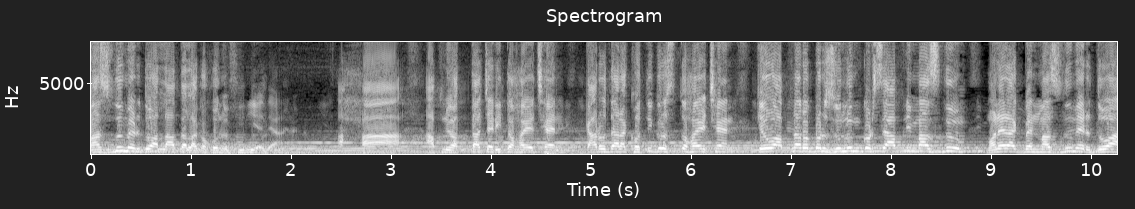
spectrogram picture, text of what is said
মাজলুমের দোয়া আল্লাহ তাআলা কখনো ফিরিয়ে দেয়। আহা, আপনি অত্যাচারিত হয়েছেন, কারও দ্বারা ক্ষতিগ্রস্ত হয়েছেন, কেউ আপনার উপর জুলুম করছে, আপনি মাজলুম। মনে রাখবেন, মাজলুমের দোয়া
